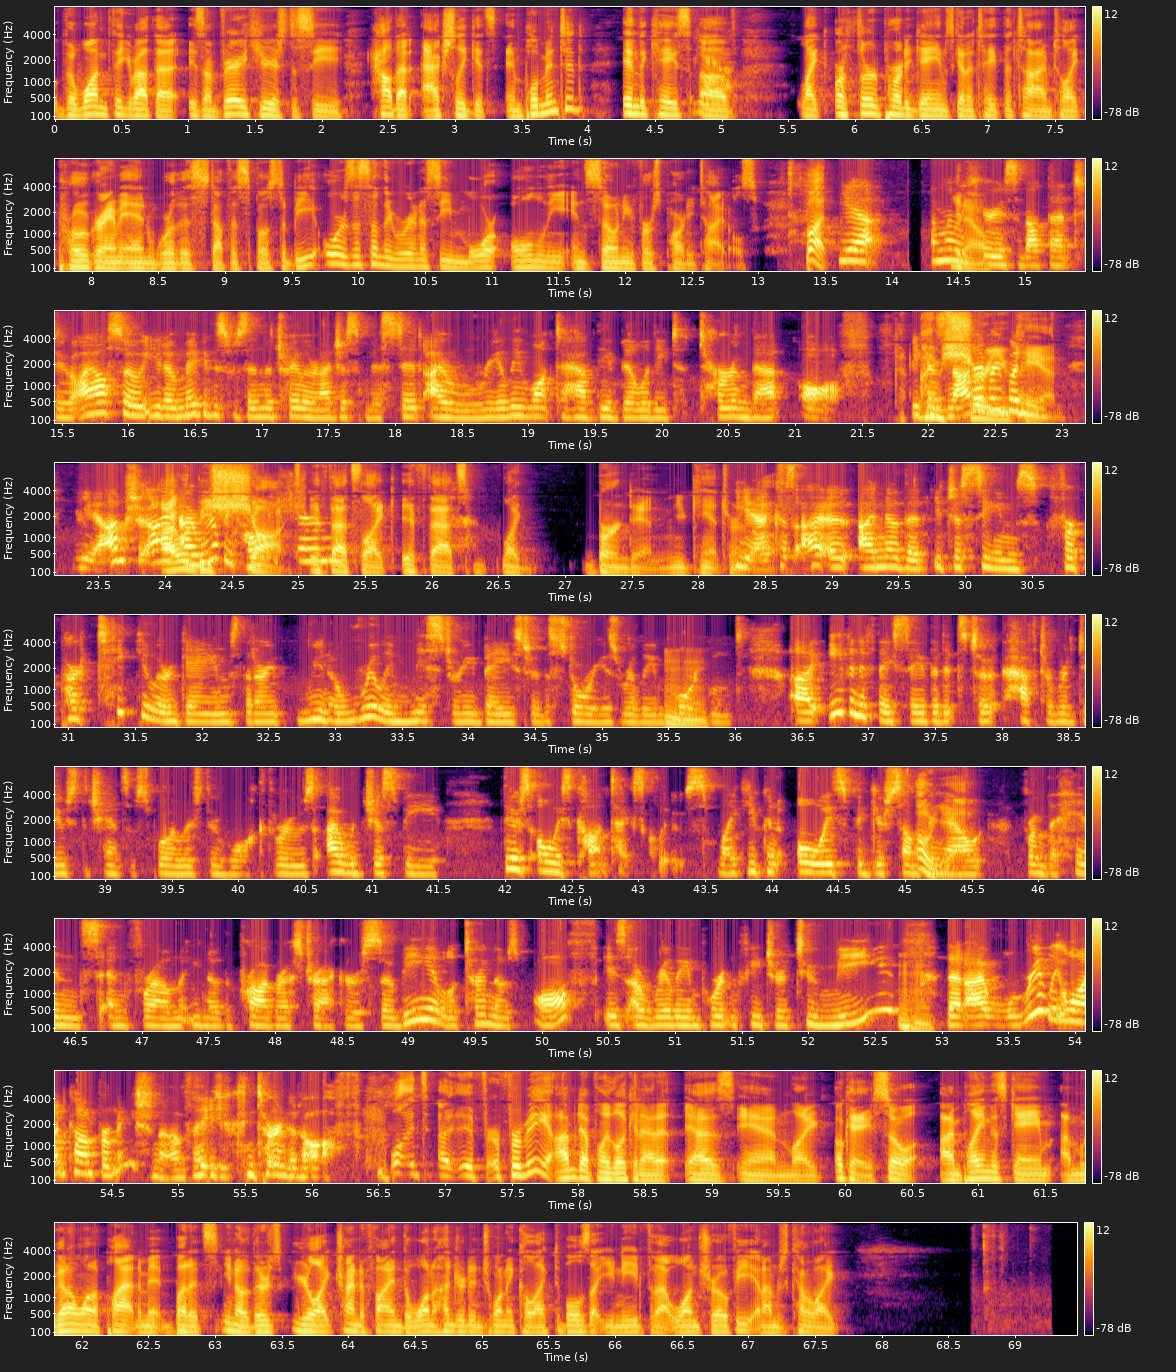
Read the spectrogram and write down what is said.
the one thing about that is I'm very curious to see how that actually gets implemented in the case Yeah. of like are third party games going to take the time to like program in where this stuff is supposed to be or is this something we're going to see more only in Sony first party titles? But Yeah, I'm really You know. curious about that too. I also, you know, maybe this was in the trailer and I just missed it. I really want to have the ability to turn that off because I'm not sure everybody. you can. Yeah, I'm sure. I, I would I be really shocked if that's like if that's like burned in and you can't turn Yeah, because I I know that it just seems for particular games that are you know really mystery based or the story is really Mm-hmm. important. Uh, even if they say that it's to have to reduce the chance of spoilers through walkthroughs, I would just be there's always context clues. Like you can always figure something Oh, yeah. out from the hints and from you know the progress trackers. So being able to turn those off is a really important feature to me Mhm. that I will really want confirmation of that you can turn it off. Well, it's uh, if, for me, I'm definitely looking at it as in like, okay, so I'm playing this game. I'm gonna want to platinum it, but it's you know, there's you're like trying to find the 120 collectibles that you need for that one trophy, and I'm just kind of like,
